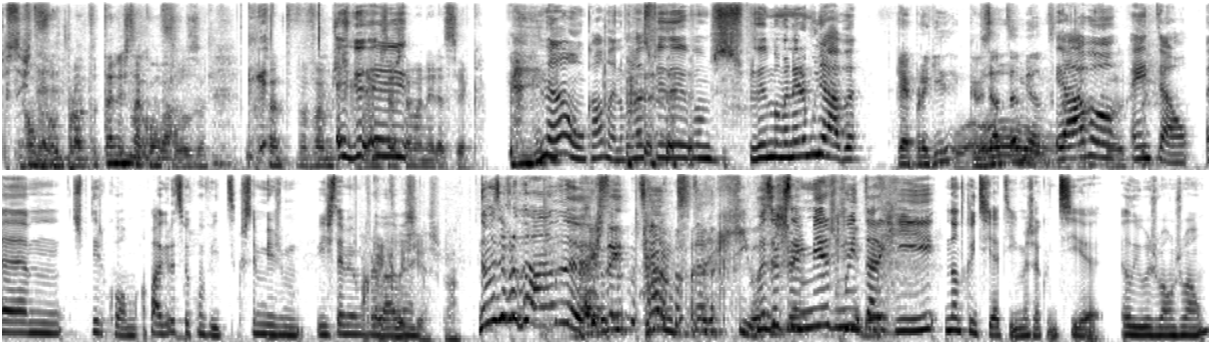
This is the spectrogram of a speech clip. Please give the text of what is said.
isto Confu- é- Pronto, a Tânia está confusa. Portanto, vamos É que- despedir-nos é- desta maneira seca. Não, calma, não vamos despedir, vamos despedir de uma maneira molhada. Que é para aqui. Uou. Exatamente. É, ah, bom. Então, hum, despedir como? Opa, agradecer o convite, gostei mesmo. Isto é mesmo Ok, verdade. clichês. Não, mas é verdade! Gostei tanto de estar aqui. Mas eu gostei mesmo muito de estar aqui. Não te conhecia a ti, mas já conhecia ali o João João.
